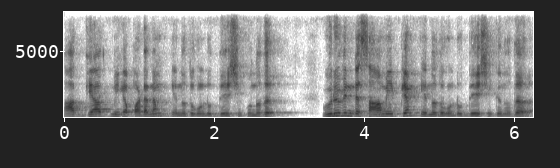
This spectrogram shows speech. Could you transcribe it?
ആധ്യാത്മിക പഠനം എന്നതുകൊണ്ട് ഉദ്ദേശിക്കുന്നത്. ഗുരുവിന്റെ സാമീപ്യം എന്നതുകൊണ്ട് ഉദ്ദേശിക്കുന്നത്.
